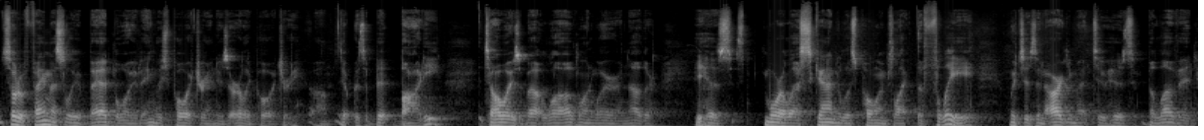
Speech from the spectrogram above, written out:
sort of famously a bad boy of English poetry in his early poetry. Um, it was a bit bawdy. It's always about love, one way or another. He has more or less scandalous poems like The Flea, which is an argument to his beloved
